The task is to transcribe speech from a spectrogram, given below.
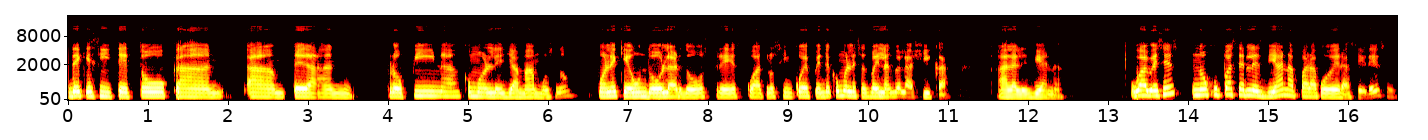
de que si te tocan, te dan propina, como les llamamos, ¿no? Pone que un dólar, dos, tres, cuatro, cinco, depende cómo le estás bailando a la chica, a la lesbiana. O a veces no ocupa ser lesbiana para poder hacer eso.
